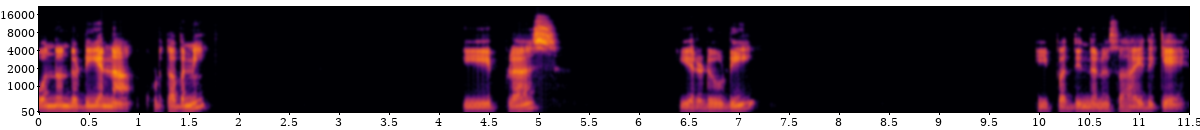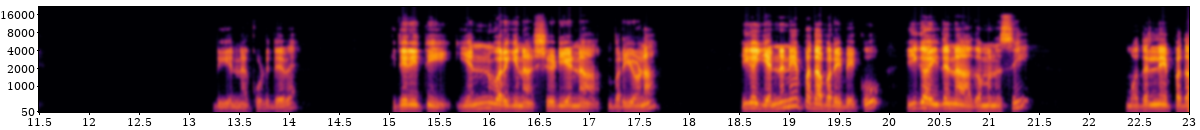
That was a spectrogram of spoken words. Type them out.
ಒಂದೊಂದು ಡಿಯನ್ನು ಕೊಡ್ತಾ ಬನ್ನಿ. ಎ ಪ್ಲಸ್ ಎರಡು ಡಿ ಈ ಪದ್ದಿಂದನೂ ಸಹ ಇದಕ್ಕೆ ಡಿಯನ್ನು ಕೊಡಿದ್ದೇವೆ. ಇದೇ ರೀತಿ ಎನ್ವರೆಗಿನ ವರೆಗಿನ ಶ್ರೇಣಿಯನ್ನು ಬರೆಯೋಣ. ಈಗ ಎನ್ನನೇ ಪದ ಬರೀಬೇಕು. ಈಗ ಇದನ್ನು ಗಮನಿಸಿ. ಮೊದಲನೇ ಪದ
